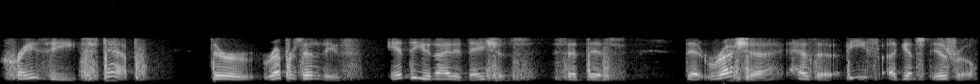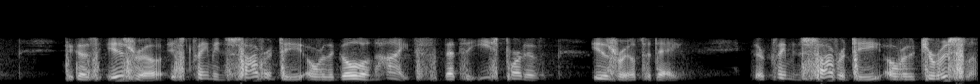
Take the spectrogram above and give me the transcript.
crazy step, their representative in the United Nations said this that Russia has a beef against Israel because Israel is claiming sovereignty over the Golan Heights. That's the east part of Israel today. They're claiming sovereignty over Jerusalem.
